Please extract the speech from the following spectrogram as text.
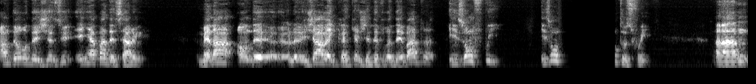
en dehors de Jésus, il n'y a pas de salut. Maintenant, on, les gens avec lesquels je devrais débattre, ils ont fui. Ils ont tous fui. Euh,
